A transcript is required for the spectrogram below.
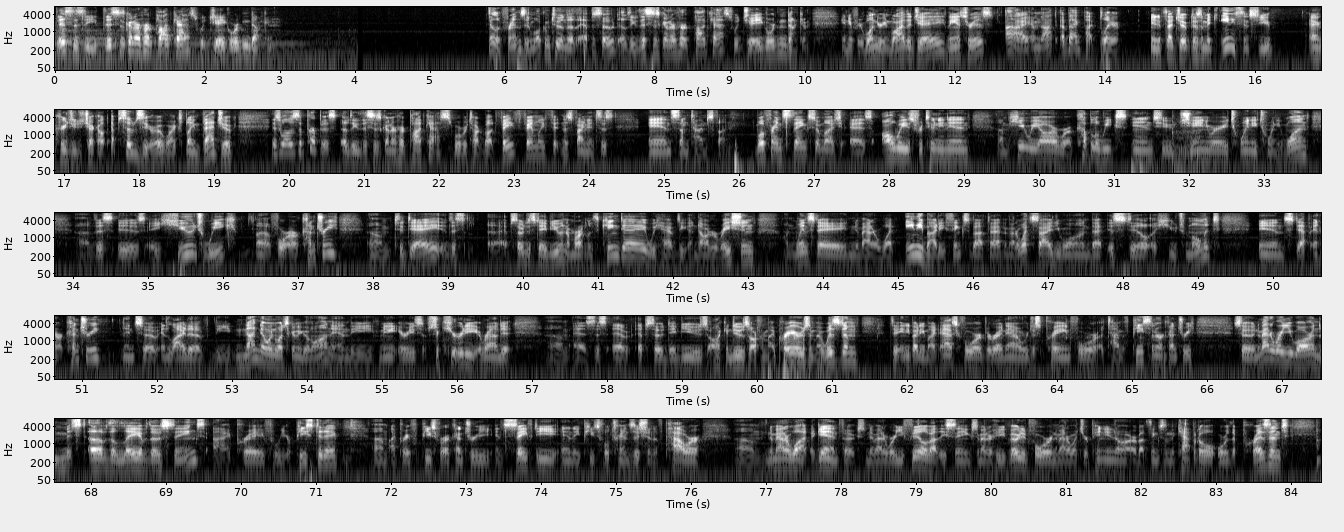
This is the This Is Gonna Hurt podcast with Jay Gordon Duncan. Hello, friends, and welcome to another episode of the This Is Gonna Hurt podcast with Jay Gordon Duncan. And if you're wondering why the J, the answer is I am not a bagpipe player. And if that joke doesn't make any sense to you, I encourage you to check out episode zero, where I explain that joke, as well as the purpose of the This Is Gonna Hurt podcast, where we talk about faith, family, fitness, finances, and sometimes fun. Well, friends, thanks so much as always for tuning in. Um, here we are, we're a couple of weeks into January 2021. Uh, this is a huge week uh, for our country. Um, today, this uh, episode is debuting on Martin Luther King Day. We have the inauguration on Wednesday. No matter what anybody thinks about that, no matter what side you're on, that is still a huge moment and step in our country. And so, in light of the not knowing what's going to go on and the many areas of security around it, um, as this episode debuts, all I can do is offer my prayers and my wisdom to anybody might ask for. it. But right now, we're just praying for a time of peace in our country. So, no matter where you are in the midst of the lay of those things, I pray for your peace today. Um, I pray for peace for our country and safety and the peaceful transition of power. Um, no matter what, again, folks, no matter where you feel about these things, no matter who you voted for, no matter what your opinion are about things in the Capitol or the present,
